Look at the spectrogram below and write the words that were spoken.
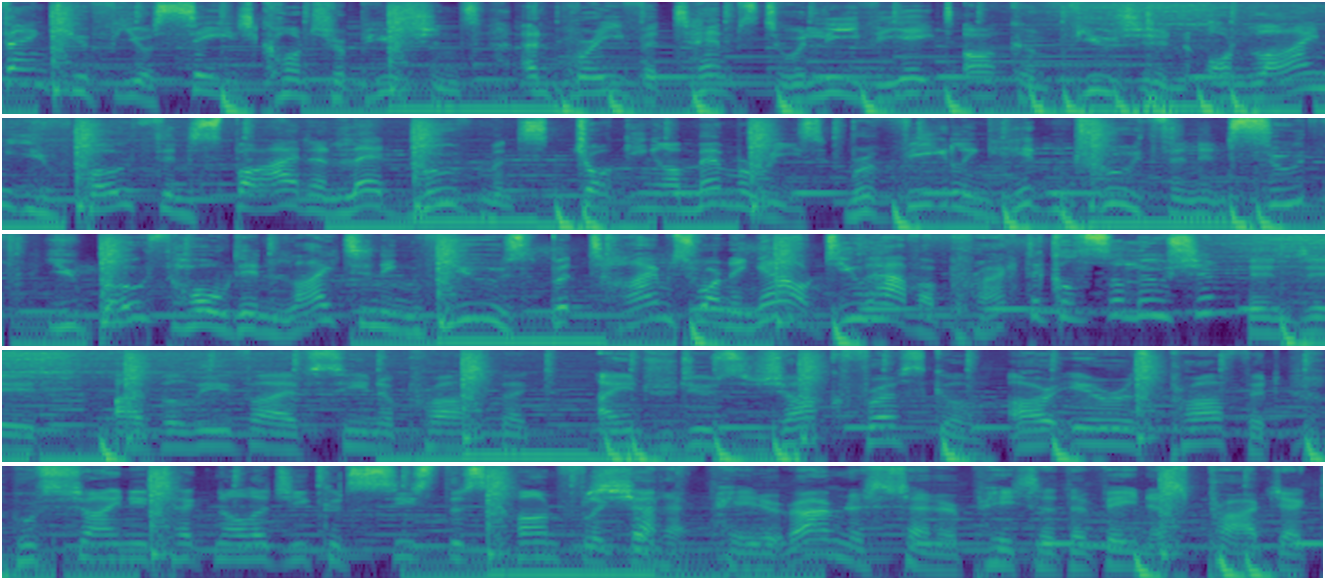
thank you for your sage contributions and brave attempts to alleviate our confusion. Online, you've both inspired and led movements, jogging our memories, revealing hidden truths, and in sooth, you both hold enlightening views. But time's running out. Do you have a practical solution? Indeed, I believe I have seen a prospect. I introduce Jacques Fresco, our era's prophet, whose shiny technology could cease this conflict. Shut up, Peter. I'm the centerpiece of the Venus Project.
